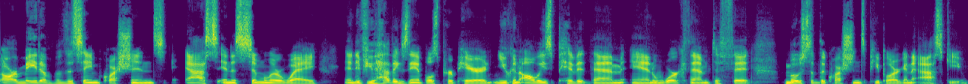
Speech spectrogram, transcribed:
are made up of the same questions asked in a similar way. And if you have examples prepared, you can always pivot them and work them to fit most of the questions people are going to ask you.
